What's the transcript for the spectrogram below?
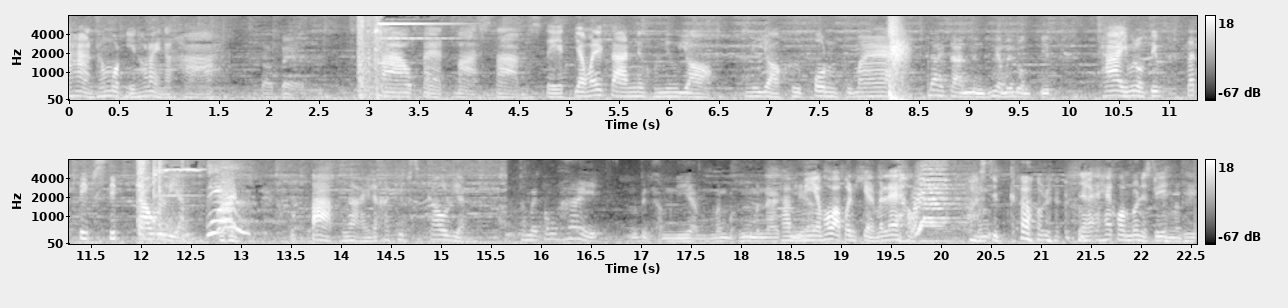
อาหารทั้งหมดนี้เท่าไหร่นะคะสามแปด98บาท3สเตทยังไม่ได้จานหนึ่งของนิวยอร์กนิวยอร์กคือปล้นกูมาก ได้จานหนึ่งที่ยังไม่รวมติปใช่ไม่รวมทิปและทิปสิบเก้าเหรียญปากหงายแล้วค่ะทิปสิบเก้าเหรียญ ทำไมต้องให้มันเป็นธรรมเนียมมันบอกคือมันน่าเกลียดทำเนียมเพราะว่าเปิ้นเขียนไว้แล้วสิบเก้าเนี่ยยังไงให้ความรู้หน่อยสินาที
